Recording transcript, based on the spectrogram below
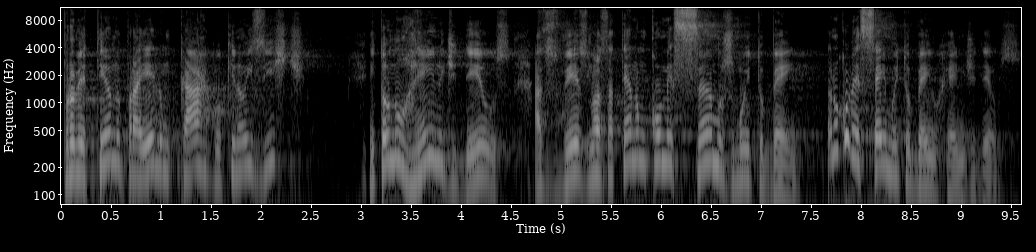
prometendo para ele um cargo que não existe. Então, no reino de Deus, às vezes nós até não começamos muito bem. Eu não comecei muito bem o reino de Deus.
